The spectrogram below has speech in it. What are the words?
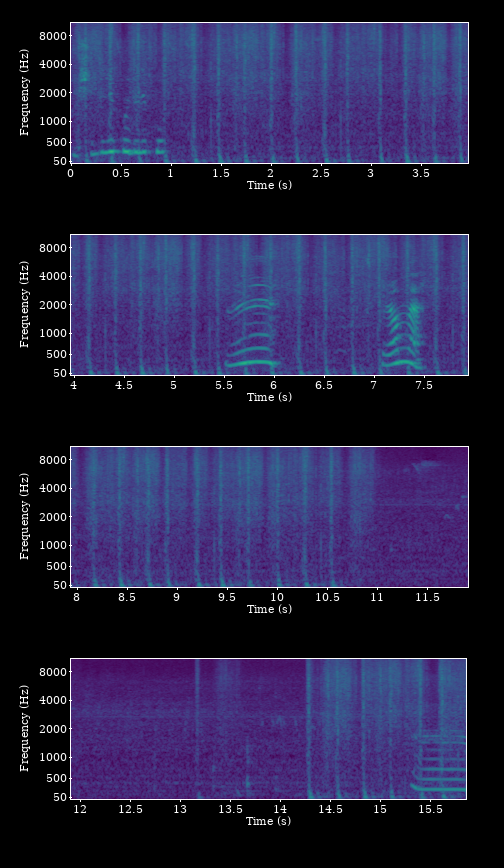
Вообще далеко-далеко. Э, стрёмно. Э,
